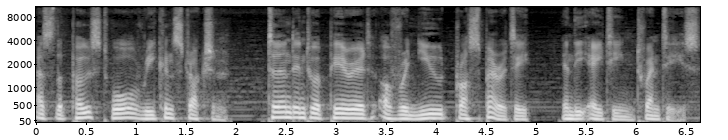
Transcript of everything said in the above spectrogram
as the post war reconstruction turned into a period of renewed prosperity in the 1820s.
